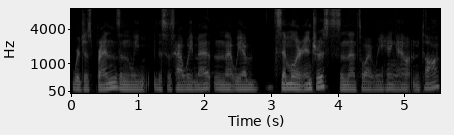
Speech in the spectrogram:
we're just friends and we this is how we met and that we have similar interests and that's why we hang out and talk?"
